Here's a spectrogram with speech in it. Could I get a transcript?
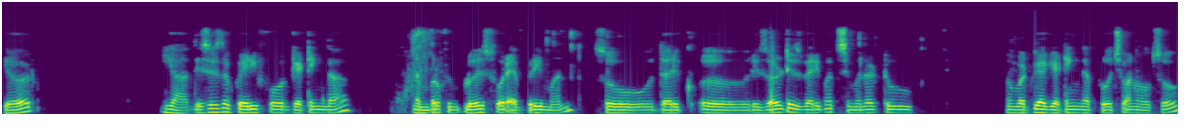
here yeah this is the query for getting the number of employees for every month. So the uh, result is very much similar to what we are getting the approach one also.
